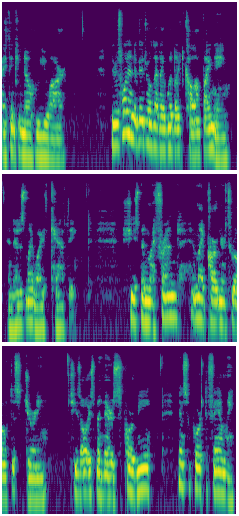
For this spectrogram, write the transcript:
I think you know who you are. There is one individual that I would like to call out by name, and that is my wife, Kathy. She's been my friend and my partner throughout this journey. She's always been there to support me and support the family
